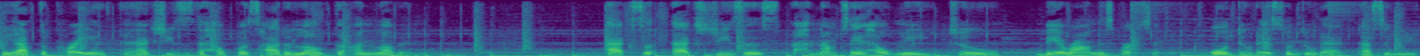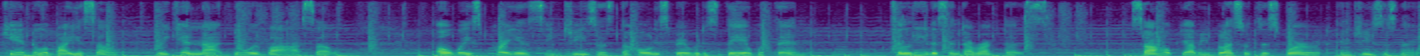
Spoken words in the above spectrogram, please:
We have to pray and, and ask Jesus to help us how to love the unloving. Ask, ask Jesus, now I'm saying help me to be around this person or do this or do that. That's you, you can't do it by yourself. We cannot do it by ourselves. Always pray and seek Jesus. The Holy Spirit is there within to lead us and direct us. So I hope y'all be blessed with this word in Jesus' name.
